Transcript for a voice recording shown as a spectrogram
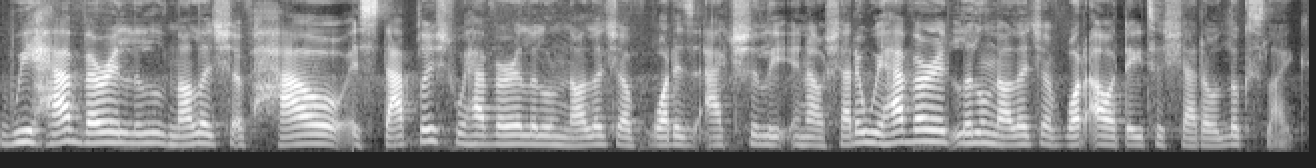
we have very little knowledge of how established, we have very little knowledge of what is actually in our shadow, we have very little knowledge of what our data shadow looks like.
